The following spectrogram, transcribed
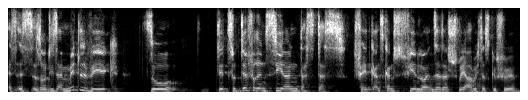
Es ist so dieser Mittelweg, so zu differenzieren, das, das fällt ganz, ganz vielen Leuten sehr, sehr schwer, habe ich das Gefühl.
